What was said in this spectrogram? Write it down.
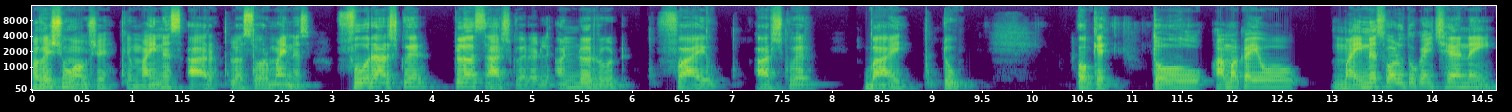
હવે શું આવશે કે minus R plus or minus four R square plus R square એટલે under root five R square by two okay તો આમાં કંઈ એવો માઇનસ વાળું તો કંઈ છે નહીં,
